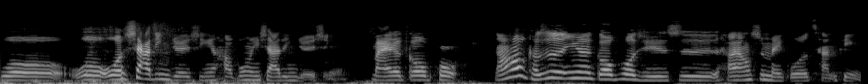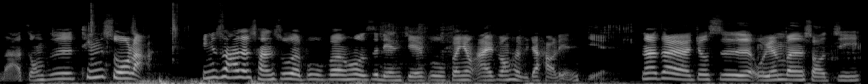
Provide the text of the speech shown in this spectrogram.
我我我下定决心，好不容易下定决心买了 GoPro。然后可是因为 GoPro 其实是好像是美国的产品吧，总之听说啦，听说它在传输的部分或者是连接部分用 iPhone 会比较好连接。那再来就是我原本的手机，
